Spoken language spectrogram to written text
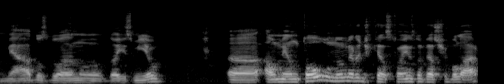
meados do ano 2000, uh, ah, aumentou o número de questões no vestibular,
